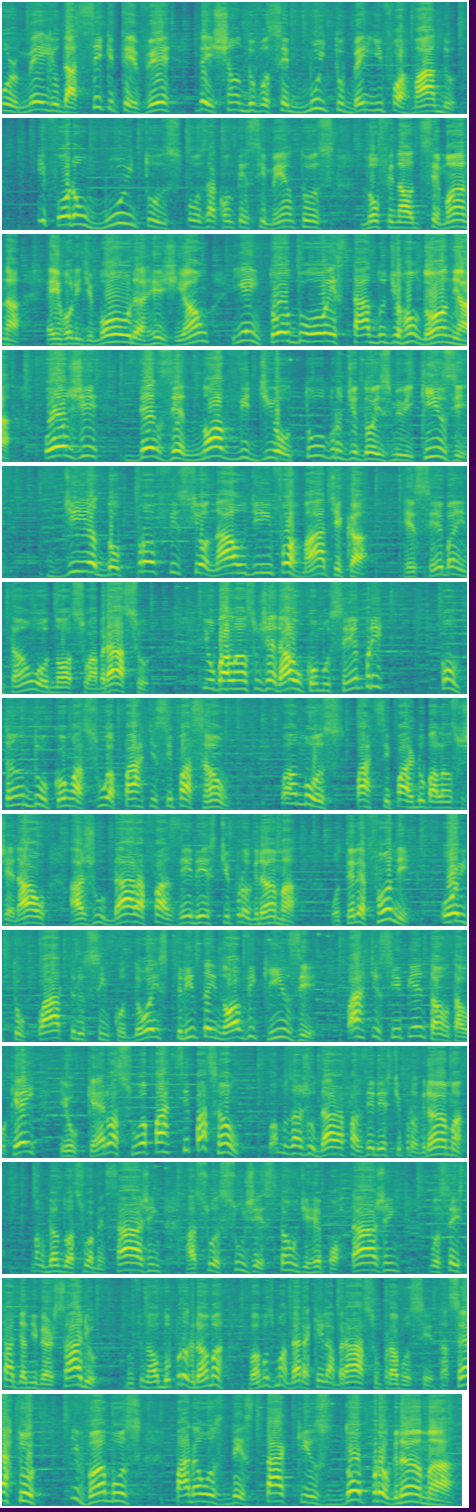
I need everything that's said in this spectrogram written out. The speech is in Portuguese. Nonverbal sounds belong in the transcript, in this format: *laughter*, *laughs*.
por meio da SIC TV, deixando você muito bem informado. E foram muitos os acontecimentos no final de semana em Rolim de Moura, região e em todo o estado de Rondônia. Hoje, 19 de outubro de 2015, dia do profissional de informática. Receba então o nosso abraço. E o balanço geral, como sempre, contando com a sua participação. Vamos participar do Balanço Geral, ajudar a fazer este programa. O telefone 8452-3915. Participe então, tá ok? Eu quero a sua participação. Vamos ajudar a fazer este programa, mandando a sua mensagem, a sua sugestão de reportagem. Você está de aniversário? No final do programa, vamos mandar aquele abraço para você, tá certo? E vamos para os destaques do programa.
